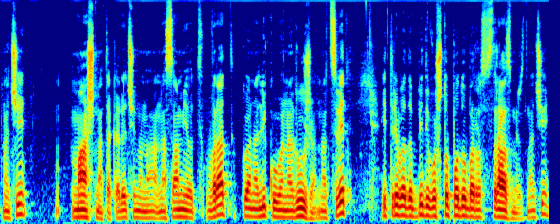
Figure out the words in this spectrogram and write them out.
значи машна, така речено, на, на самиот врат, која наликува на ружа, на цвет, и треба да биде во што подобар размер, значи,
